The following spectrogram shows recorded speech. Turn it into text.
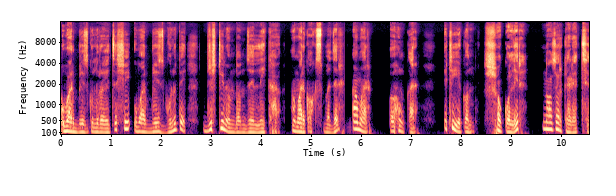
ওভার ব্রিজগুলো রয়েছে, সেই ওভার ব্রিজগুলোতে দৃষ্টিনন্দন যে লেখা, আমার কক্সবাজার, আমার অহংকার, এটি এখন সকলের নজর কেড়েছে।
